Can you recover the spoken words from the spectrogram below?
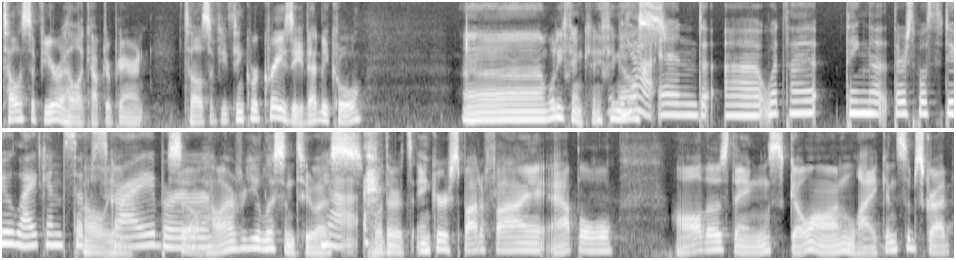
tell us if you're a helicopter parent. Tell us if you think we're crazy. That'd be cool. Uh, what do you think? Anything else? Yeah, and uh, what's that thing that they're supposed to do? Like and Oh, yeah. subscribe, or so however you listen to us, Yeah. whether it's Anchor, Spotify, Apple, all those things, go on, like and subscribe.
